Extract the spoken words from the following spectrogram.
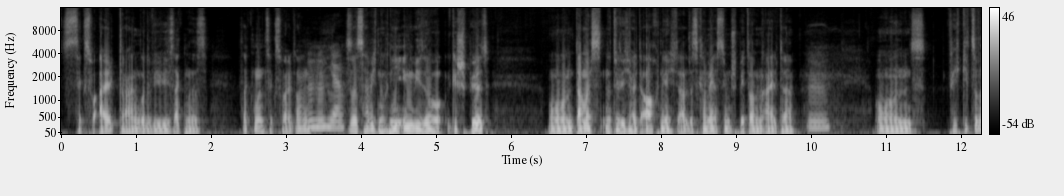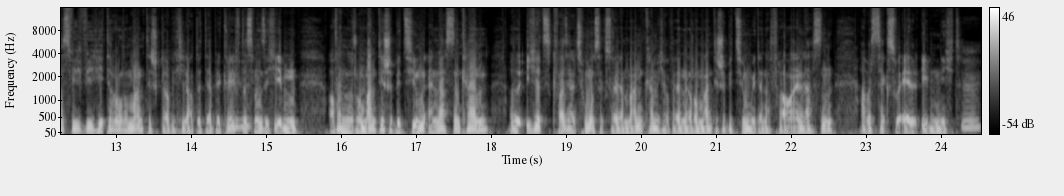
Sexualdrang oder wie, wie sagt man das? Sagt man Sexualdrang? Mhm, ja. So was habe ich noch nie irgendwie so gespürt. Und damals natürlich halt auch nicht, aber das kam erst im späteren Alter. Mhm. Und Vielleicht gibt es sowas wie, wie heteroromantisch, glaube ich, lautet der Begriff, mhm. dass man sich eben auf eine romantische Beziehung einlassen kann. Also ich jetzt quasi als homosexueller Mann kann mich auf eine romantische Beziehung mit einer Frau einlassen, aber sexuell eben nicht. Mhm.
